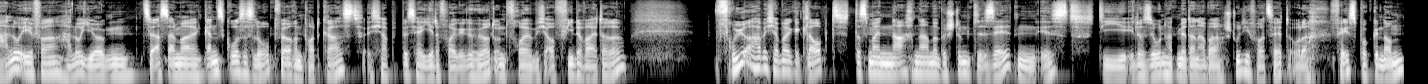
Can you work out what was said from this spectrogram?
Hallo Eva, hallo Jürgen. Zuerst einmal ganz großes Lob für euren Podcast. Ich habe bisher jede Folge gehört und freue mich auf viele weitere. Früher habe ich aber geglaubt, dass mein Nachname bestimmt selten ist. Die Illusion hat mir dann aber StudiVZ oder Facebook genommen.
